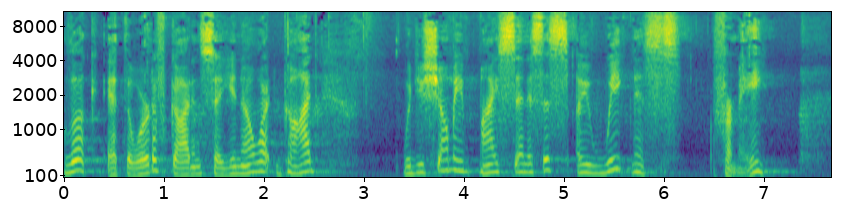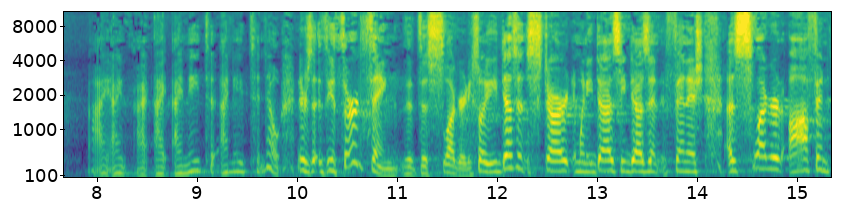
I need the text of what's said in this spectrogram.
look at the Word of God and say, you know what, God, would you show me my sin? Is this a weakness for me? I, I, I, need to, I need to know. There's the third thing that the sluggard, so he doesn't start, and when he does, he doesn't finish. A sluggard often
